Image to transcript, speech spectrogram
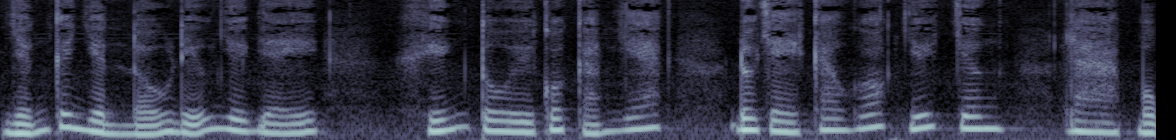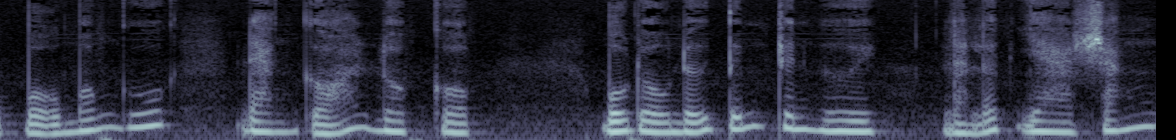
Những cái nhìn lộ liễu như vậy khiến tôi có cảm giác đôi giày cao gót dưới chân là một bộ móng guốc đang gõ lột cột Bộ đồ nữ tính trên người là lớp da rắn,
